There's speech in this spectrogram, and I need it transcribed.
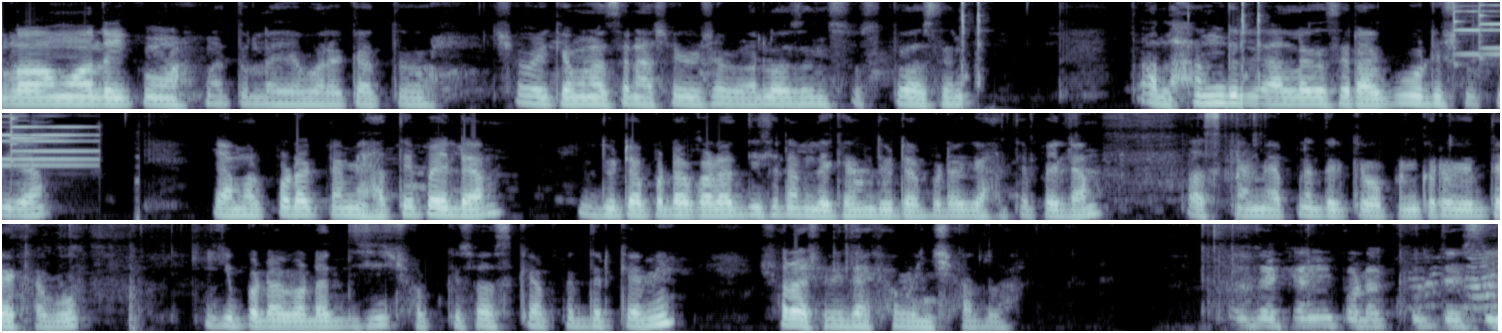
আসসালামু আলাইকুম রহমতুল্লাহ বারাকাত। সবাই কেমন আছেন? আশা করি সবাই ভালো আছেন, সুস্থ আছেন। আলহামদুলিল্লাহ আল্লাহ কাছে রাখব ওটি শুক্রিয়া। যে আমার প্রোডাক্ট আমি হাতে পাইলাম। দুইটা প্রোডাক্ট অর্ডার দিয়েছিলাম, দেখেন দুইটা প্রোডাক্ট হাতে পাইলাম। আজকে আমি আপনাদেরকে ওপেন করে দেখাবো কী কী প্রোডাক্ট অর্ডার দিয়েছি সব কিছু আজকে আপনাদেরকে আমি সরাসরি দেখাবো ইনশাল্লাহ তো দেখেন প্রোডাক্ট খুলতেছি।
